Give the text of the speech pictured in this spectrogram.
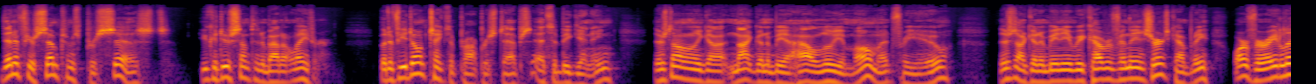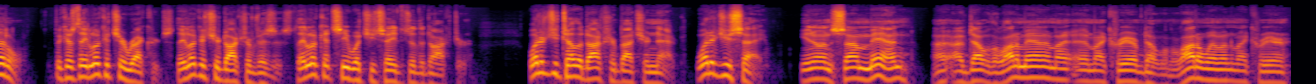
then if your symptoms persist, you can do something about it later. But if you don't take the proper steps at the beginning, there's not only gonna, not going to be a hallelujah moment for you, there's not going to be any recovery from the insurance company or very little because they look at your records, they look at your doctor visits, they look at see what you say to the doctor. What did you tell the doctor about your neck? What did you say? You know, and some men, I, have dealt with a lot of men in my in my career. I've dealt with a lot of women in my career,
